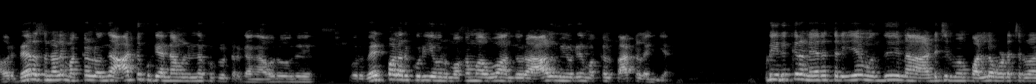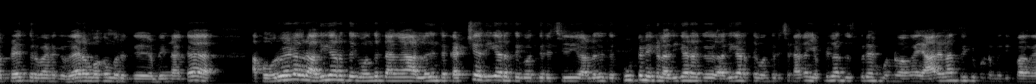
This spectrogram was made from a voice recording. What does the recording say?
அவர் பேரை சொன்னாலே மக்கள் வந்து ஆட்டுக்குட்டி அண்ணாமலை தான் கூப்பிட்டு இருக்காங்க. அவர் ஒரு ஒரு வேட்பாளருக்குரிய ஒரு முகமாவோ அந்த ஒரு ஆளுமையோடய மக்கள் பார்க்கல இங்க. இப்படி இருக்கிற நேரத்திலேயே வந்து நான் அடிச்சிருவேன் பல்ல உடைச்சிருவேன் பேத்துருவேன் எனக்கு வேற முகம் இருக்கு அப்படின்னாக்கா அப்ப ஒருவேளை ஒரு அதிகாரத்துக்கு வந்துட்டாங்க அல்லது இந்த கட்சி அதிகாரத்துக்கு வந்துருச்சு அல்லது இந்த கூட்டணிகள் அதிகார அதிகாரத்துக்கு வந்துருச்சுனாக்கா எப்படிலாம் துஷ்பிரயோகம் பண்ணுவாங்க யாரெல்லாம் தூக்கி போட்டு மிதிப்பாங்க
